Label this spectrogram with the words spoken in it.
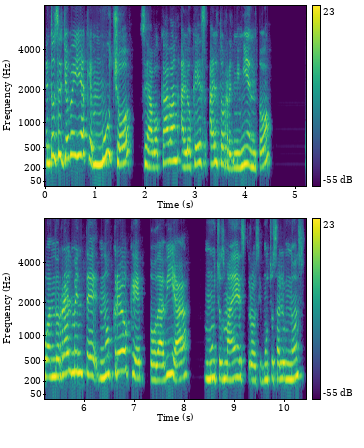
Entonces yo veía que mucho se abocaban a lo que es alto rendimiento, cuando realmente no creo que todavía muchos maestros y muchos alumnos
